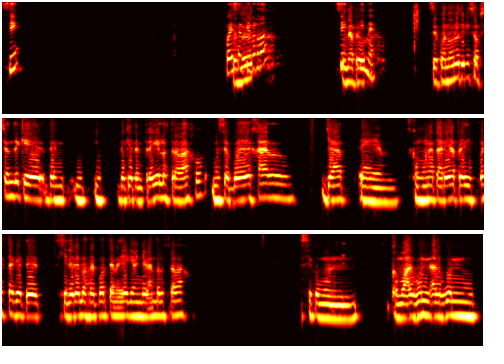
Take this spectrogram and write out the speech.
¿Sí? ¿Puede ser que, perdón? Sí, una dime cuando uno tiene esa opción de que, de, que te entreguen los trabajos, no se puede dejar ya em, como una tarea predispuesta que te genere los reportes a medida que van llegando los trabajos. Así como un, como algún, algún,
